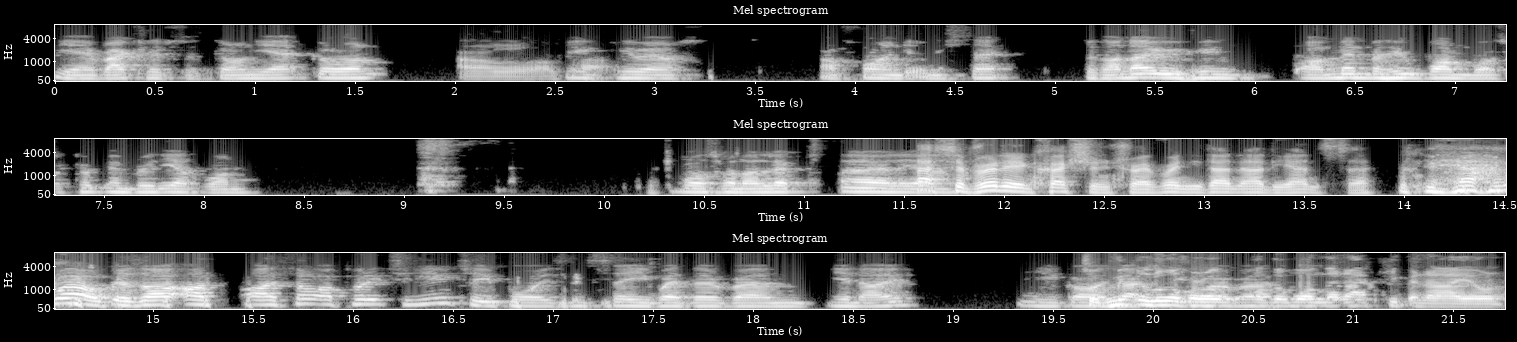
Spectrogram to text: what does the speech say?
Yeah, Radcliffe's has gone. Yeah, go on. Oh, who, who, else? I'll find it in a sec because I know who. I remember who one was. I couldn't remember who the other one was when I looked earlier. That's a brilliant question, Trevor, and you don't know the answer. yeah, well, because I, I, I thought I'd put it to you two boys and see whether um you know you guys. So Mickleover are, the one that I keep an eye on.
